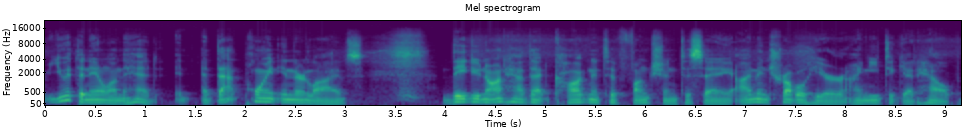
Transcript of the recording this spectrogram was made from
you hit the nail on the head. At that point in their lives they do not have that cognitive function to say i'm in trouble here. I need to get help.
